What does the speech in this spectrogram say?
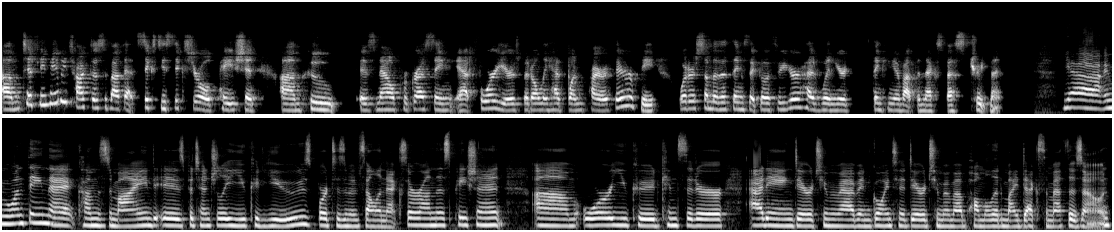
Um, Tiffany, maybe talk to us about that 66 year old patient um, who is now progressing at four years but only had one prior therapy. What are some of the things that go through your head when you're thinking about the next best treatment? Yeah, I mean, one thing that comes to mind is potentially you could use bortezomib selinexor on this patient, um, or you could consider adding daratumumab and going to daratumumab pomalidomide dexamethasone.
